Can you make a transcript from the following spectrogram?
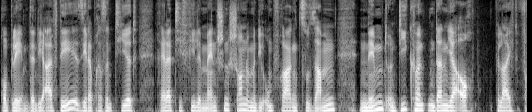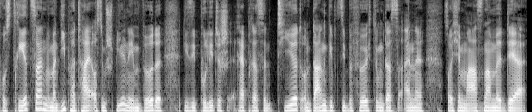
Problem. Denn die AfD, sie repräsentiert relativ viele Menschen schon, wenn man die Umfragen zusammennimmt. Und die könnten dann ja auch vielleicht frustriert sein, wenn man die Partei aus dem Spiel nehmen würde, die sie politisch repräsentiert. Und dann gibt es die Befürchtung, dass eine solche Maßnahme der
